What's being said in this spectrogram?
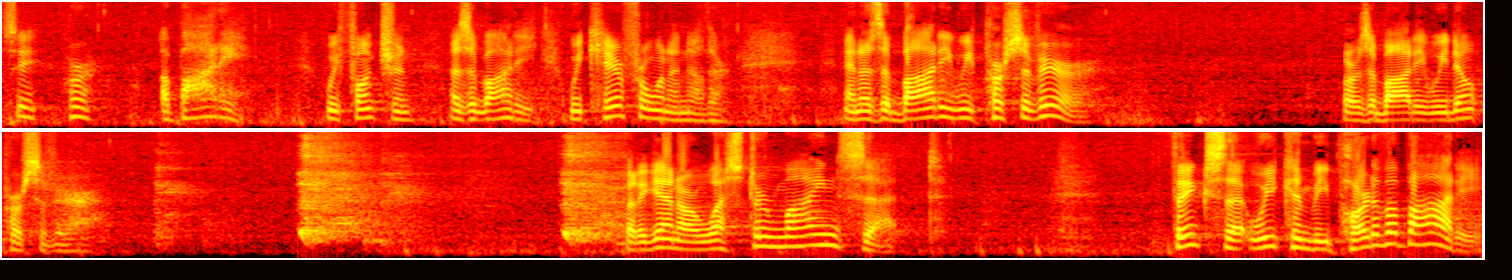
See, we're a body. We function as a body. We care for one another. And as a body, we persevere. Or as a body, we don't persevere. But again, our Western mindset thinks that we can be part of a body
